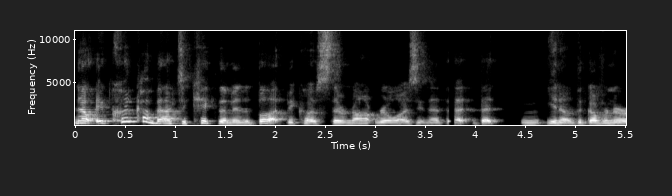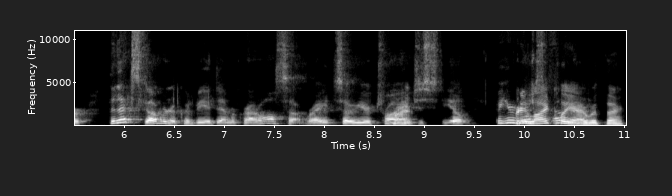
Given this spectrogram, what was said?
Now, it could come back to kick them in the butt because they're not realizing that that that mm, you know the governor, the next governor could be a Democrat also, right? So you're trying right. to steal, but you're pretty likely, governor, I would think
